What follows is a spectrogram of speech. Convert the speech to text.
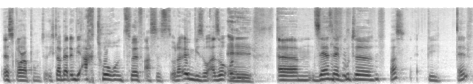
äh, Scorerpunkte. Ich glaube, er hat irgendwie acht Tore und zwölf Assists oder irgendwie so. Also un- Elf. ähm, sehr, sehr gute. was? Wie? Elf?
